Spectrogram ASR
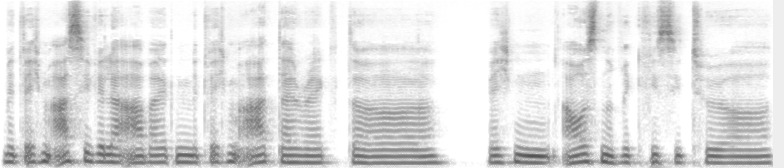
mit welchem Assi will er arbeiten, mit welchem Art Director, welchen Außenrequisiteur,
